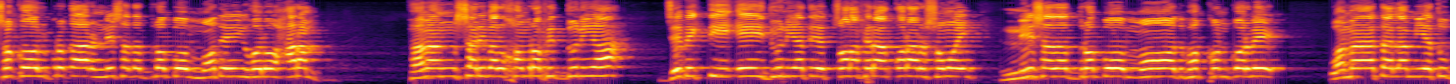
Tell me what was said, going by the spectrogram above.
সকল প্রকার নেশাদার দ্রব্য মদেই হলো হারাম। ফামাং শারিবাল খমরফিদ দুনিয়া, যে ব্যক্তি এই দুনিয়াতে চলাফেরা করার সময় নেশাদার দ্রব্য মদ ভক্ষণ করবে, ওয়ামা তালাম ইয়াতুব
